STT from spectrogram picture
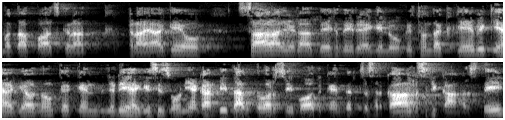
ਮਤਾ ਪਾਸ ਕਰਾ ਕਰਾਇਆ ਕਿ ਉਹ ਸਾਰਾ ਜਿਹੜਾ ਦੇਖਦੇ ਰਹਿ ਗਏ। ਲੋਕ ਇਥੋਂ ਤੱਕ ਕਿ ਇਹ ਵੀ ਕਿਹਾ ਗਿਆ ਉਦੋਂ ਕਿ ਕੇਂਦ- ਜਿਹੜੀ ਹੈਗੀ ਸੀ ਸੋਨੀਆ ਗਾਂਧੀ ਤਾਕਤਵਰ ਸੀ ਬਹੁਤ ਕੇਂਦਰ 'ਚ ਸਰਕਾਰ ਸੀ ਕਾਂਗਰਸ ਦੀ।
